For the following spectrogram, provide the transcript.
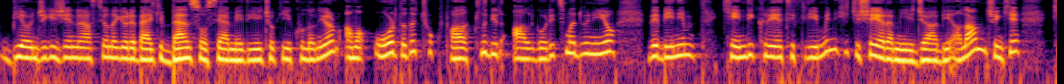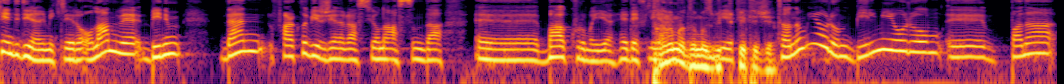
bir önceki jenerasyona göre belki ben sosyal medyayı çok iyi kullanıyorum ama orada da çok farklı bir algoritma dönüyor ve benim kendi kreatifliğimin hiç işe yaramayacağı bir alan. Çünkü kendi dinamikleri olan ve benim den farklı bir jenerasyona aslında e, bağ kurmayı hedefleyen. Tanımadığımız bir, bir tüketici. Tanımıyorum, bilmiyorum. E, bana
